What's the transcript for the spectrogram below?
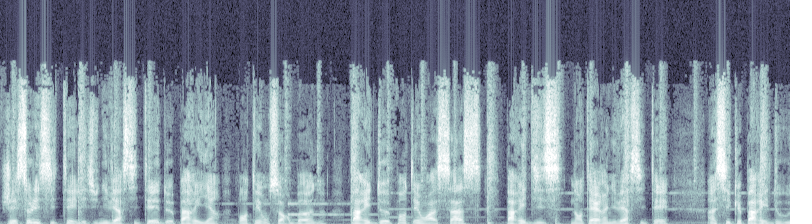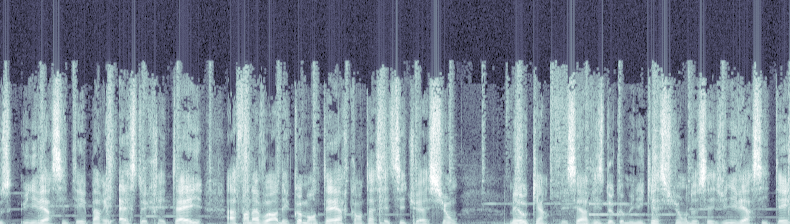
j'ai sollicité les universités de Paris 1, Panthéon-Sorbonne, Paris 2, Panthéon-Assas, Paris 10, Nanterre Université ainsi que Paris 12, Université Paris-Est Créteil, afin d'avoir des commentaires quant à cette situation, mais aucun des services de communication de ces universités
